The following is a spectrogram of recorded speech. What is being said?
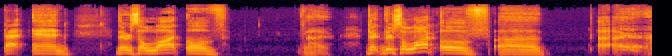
bat and there's a lot of uh, there, there's a lot of uh, uh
